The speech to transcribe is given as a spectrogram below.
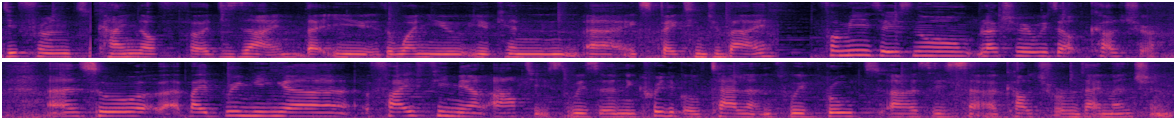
different kind of uh, design that you, the one you you can uh, expect in Dubai. For me, there is no luxury without culture. And so uh, by bringing uh, five female artists with an incredible talent, we've brought uh, this uh, cultural dimension.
